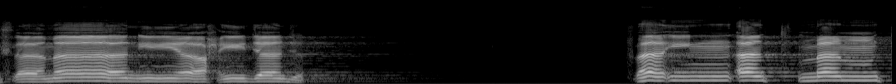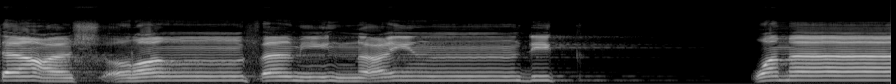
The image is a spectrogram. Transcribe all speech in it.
ثماني حجج. فإن أتممت عشرا فمن عندك. وما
